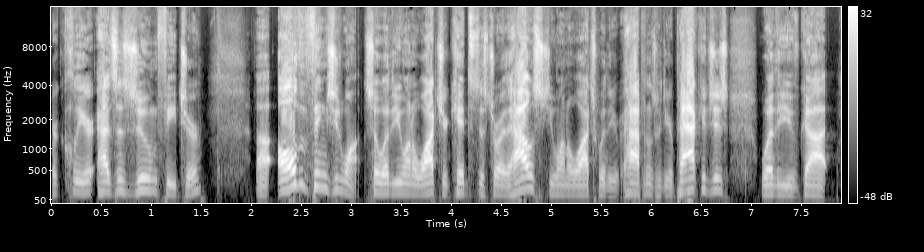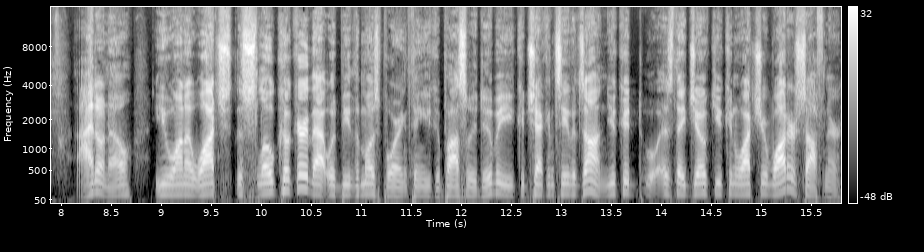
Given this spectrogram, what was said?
are clear, has a zoom feature. Uh, all the things you'd want. So whether you want to watch your kids destroy the house, you want to watch what happens with your packages, whether you've got, I don't know, you want to watch the slow cooker, that would be the most boring thing you could possibly do, but you could check and see if it's on. You could, as they joke, you can watch your water softener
